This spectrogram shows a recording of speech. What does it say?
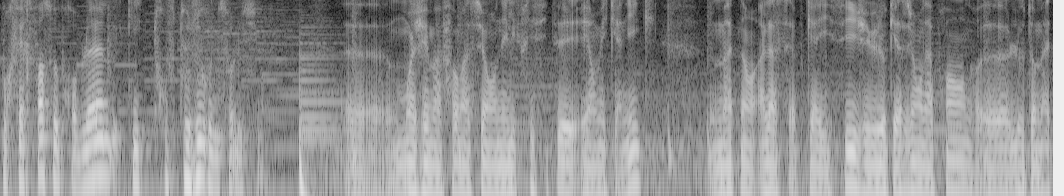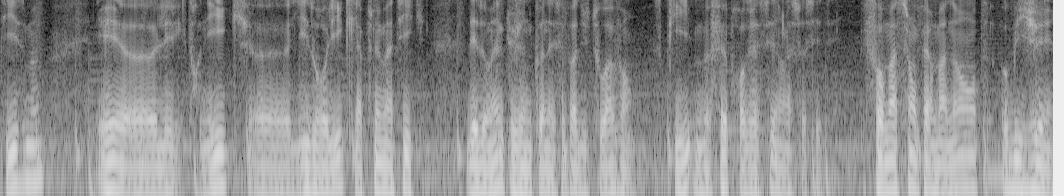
pour faire face aux problèmes, qui trouve toujours une solution. Euh, moi, j'ai ma formation en électricité et en mécanique. Maintenant, à la CEPCA ici, j'ai eu l'occasion d'apprendre euh, l'automatisme et euh, l'électronique, l'hydraulique, la pneumatique, des domaines que je ne connaissais pas du tout avant, ce qui me fait progresser dans la société. Formation permanente obligée.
